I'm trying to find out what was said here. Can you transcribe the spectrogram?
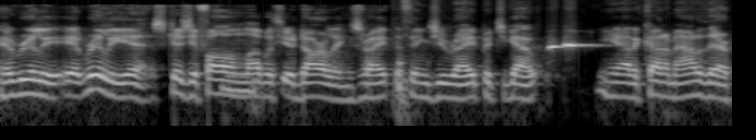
It really, it really is because you fall in mm. love with your darlings, right? The things you write, but you got you got to cut them out of there.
